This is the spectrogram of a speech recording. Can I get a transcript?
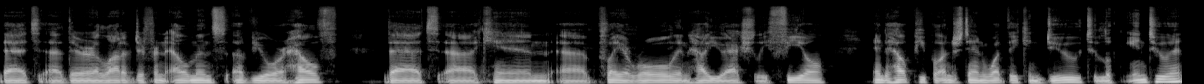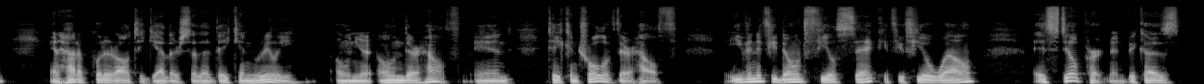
that uh, there are a lot of different elements of your health that uh, can uh, play a role in how you actually feel, and to help people understand what they can do to look into it and how to put it all together so that they can really own your own their health and take control of their health. Even if you don't feel sick, if you feel well, it's still pertinent because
